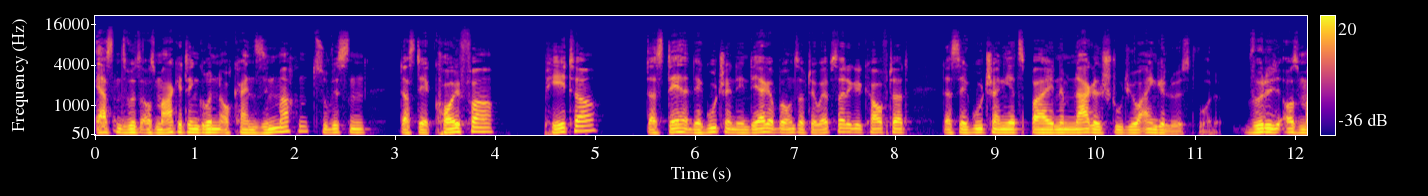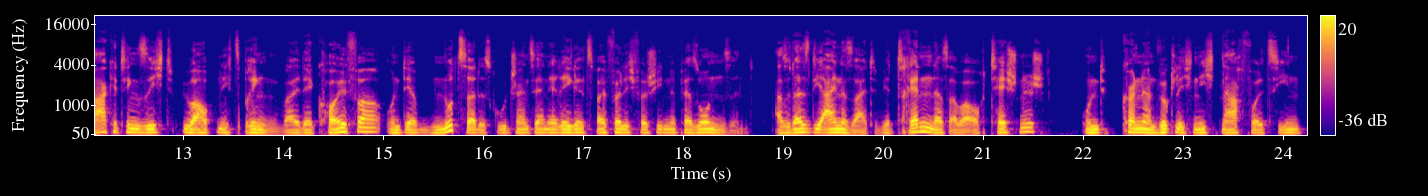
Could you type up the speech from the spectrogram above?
erstens wird es aus Marketinggründen auch keinen Sinn machen, zu wissen, dass der Käufer Peter, dass der, der Gutschein, den der bei uns auf der Webseite gekauft hat, dass der Gutschein jetzt bei einem Nagelstudio eingelöst wurde. Würde aus Marketing-Sicht überhaupt nichts bringen, weil der Käufer und der Nutzer des Gutscheins ja in der Regel zwei völlig verschiedene Personen sind. Also das ist die eine Seite. Wir trennen das aber auch technisch und können dann wirklich nicht nachvollziehen,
